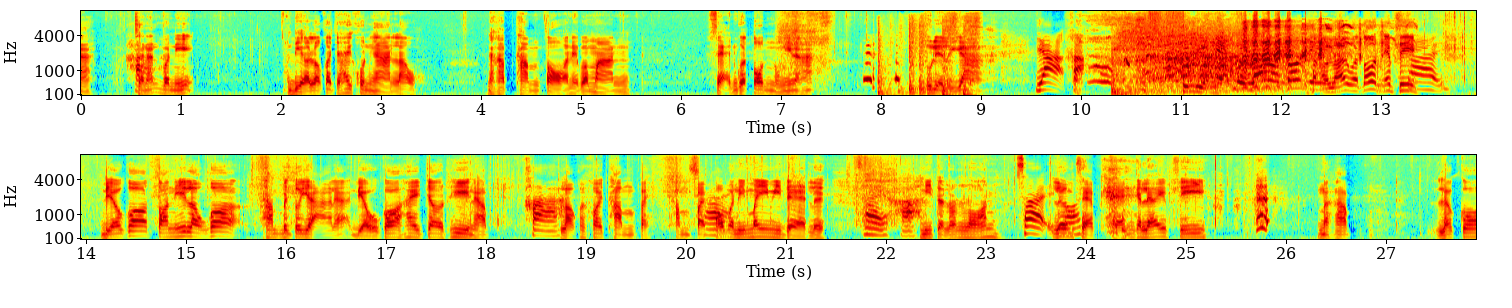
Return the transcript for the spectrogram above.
นะค่ะฉะนั้นวันนี้ เดี๋ยวเราก็จะให้คนงานเรานะครับทำต่อเนี่ยประมาณแสนกว่าต้นตรงนี้นะฮะทุเรียนหรือหญ้า ยากค่ะทุเรียนหนูเล่าต้นเองเอาร้อยกว่าต้น FC ใช่เดี๋ยวก็ตอนนี้เราก็ทำเป็นตัวอย่างแล้ว เดี๋ยวก็ให้เจ้าที่นะครับ ค่ะ เราค่อยๆทำไปทำไปใช่ เพราะวันนี้ไม่มีแดดเลย ใช่ค่ะ มีแต่ร้อนใช่ๆ เริ่มร้อนแสบแขนกันแล้ว FC นะครับ แล้วก็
